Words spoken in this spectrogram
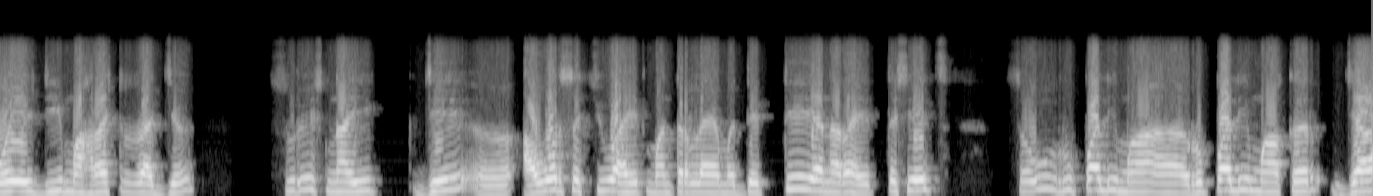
O S D Maharashtra राज्य सुरेश नाईक जे आवर सचिव आहेत मंत्रालयामध्ये ते येणार आहेत. तसेच सौ रुपाली मा रुपाली माकर ज्या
